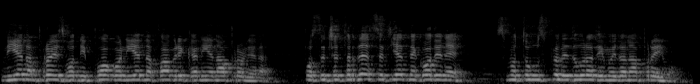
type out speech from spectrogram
nijedan proizvodni pogon, nijedna fabrika nije napravljena. Posle 41 godine smo to uspeli da uradimo i da napravimo.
